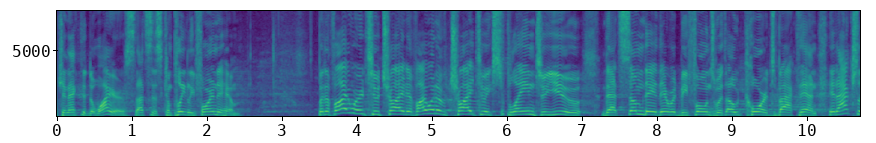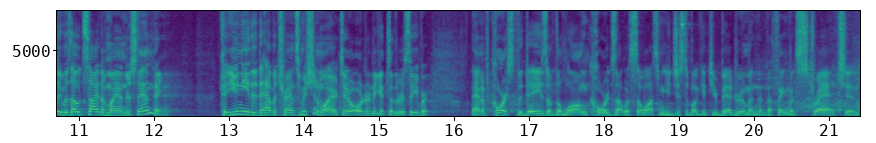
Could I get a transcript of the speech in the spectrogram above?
connected to wires. That's just completely foreign to him. But if I were to try to, if I would have tried to explain to you that someday there would be phones without cords back then, it actually was outside of my understanding. Because you needed to have a transmission wire to, in order to get to the receiver. And of course, the days of the long cords, that was so awesome. You just about get to your bedroom and then the thing would stretch and.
